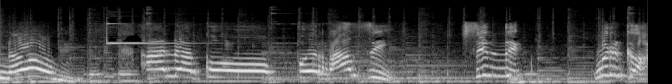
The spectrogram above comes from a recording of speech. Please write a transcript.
6 ada kooperasi. Siddiq Berkah.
